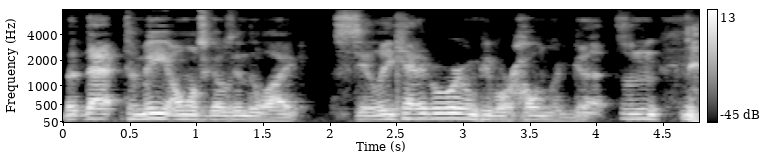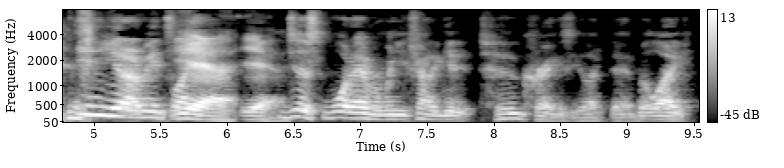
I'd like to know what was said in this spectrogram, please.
but that to me almost goes into like silly category when people are holding their guts and you know what I mean. It's like yeah, yeah. just whatever when you try to get it too crazy like that. But like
